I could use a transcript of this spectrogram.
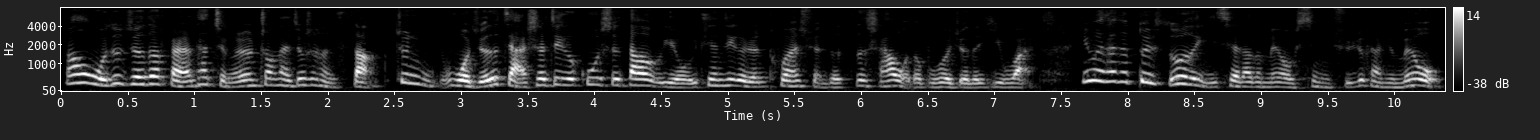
然后我就觉得，反正他整个人状态就是很丧。就我觉得，假设这个故事到有一天这个人突然选择自杀，我都不会觉得意外，因为他就对所有的一切他都没有兴趣，就感觉没有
